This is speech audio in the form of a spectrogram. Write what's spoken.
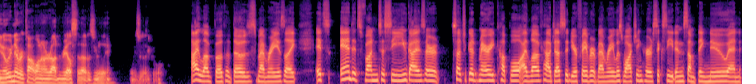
you know, we never caught one on a rod and reel, so that was really, it was really cool. I love both of those memories. Like it's and it's fun to see you guys are such a good married couple. I love how Justin, your favorite memory was watching her succeed in something new and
